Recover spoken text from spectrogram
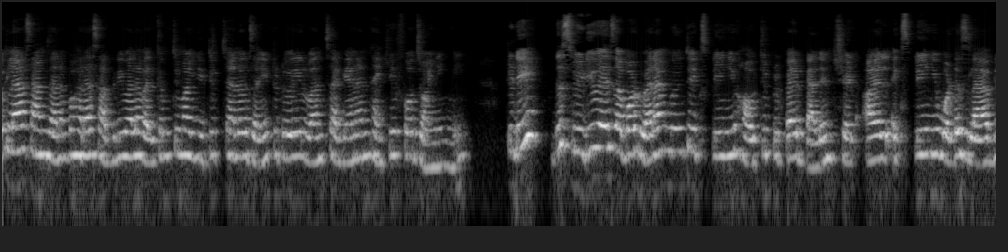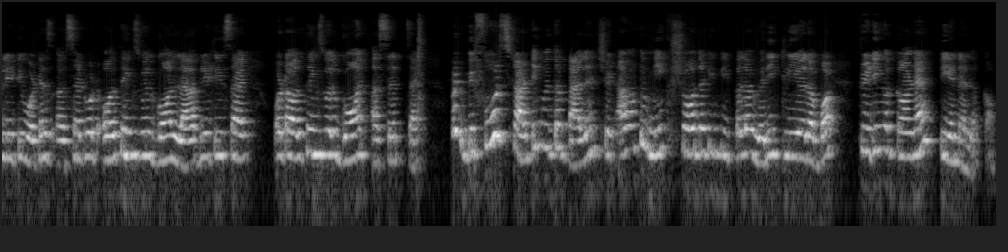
class, I am Zana Bohara Sadriwala. Welcome to my YouTube channel Zani Tutorial once again and thank you for joining me. Today this video is about when I am going to explain you how to prepare balance sheet. I'll explain you what is liability, what is asset, what all things will go on liability side, what all things will go on asset side. But before starting with the balance sheet, I want to make sure that you people are very clear about trading account and P&L account.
